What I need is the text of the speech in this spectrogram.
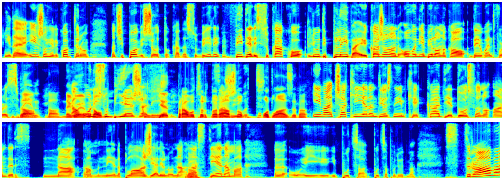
I da je išao helikopterom, znači poviše od toga da su bili, vidjeli su kako ljudi plivaju i kaže ono, ovo nije bilo ono kao they went for a Da, swim. da, nego Kao, je oni kao su bježali. je pravocrtno ravno odlaze, da. Ima čak i jedan dio snimke kad je doslovno Anders na, a, nije na plaži, ali ono na, Da. na stijenama e, u- i, i- puca, puca po ljudima. Strava,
